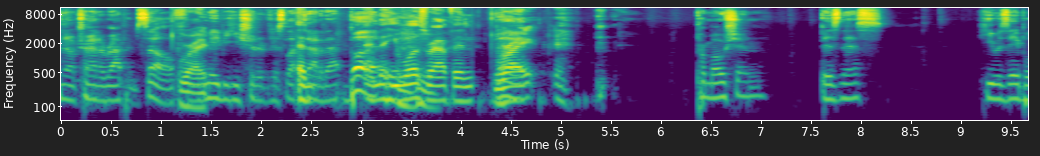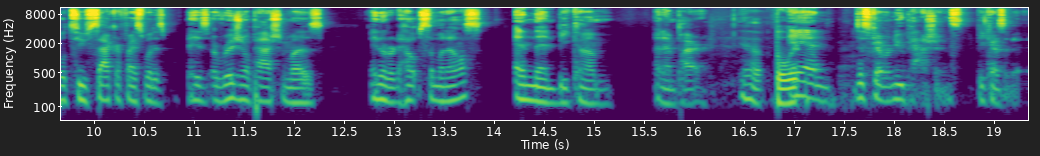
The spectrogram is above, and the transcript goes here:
you know trying to rap himself. Right. Maybe he should have just left And- out of that. But And then he was mm-hmm. rapping. Right? promotion, business, he was able to sacrifice what his his original passion was in order to help someone else and then become an empire Yeah. But and discover new passions because of it.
